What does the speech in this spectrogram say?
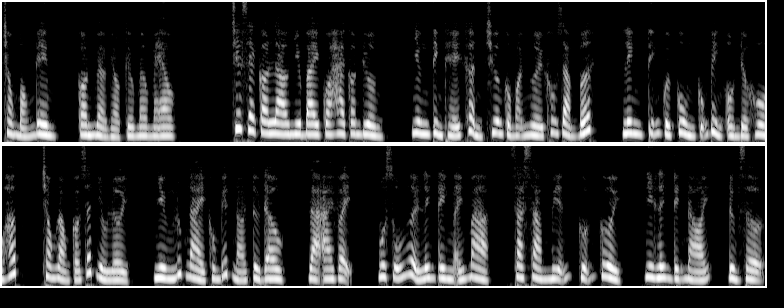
trong bóng đêm, con mèo nhỏ kêu meo meo. Chiếc xe con lao như bay qua hai con đường, nhưng tình thế khẩn trương của mọi người không giảm bớt, linh tĩnh cuối cùng cũng bình ổn được hô hấp, trong lòng có rất nhiều lời, nhưng lúc này không biết nói từ đâu, là ai vậy, một số người linh tinh ấy mà, xa xa miễn cưỡng cười, nhìn linh tĩnh nói, đừng sợ.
